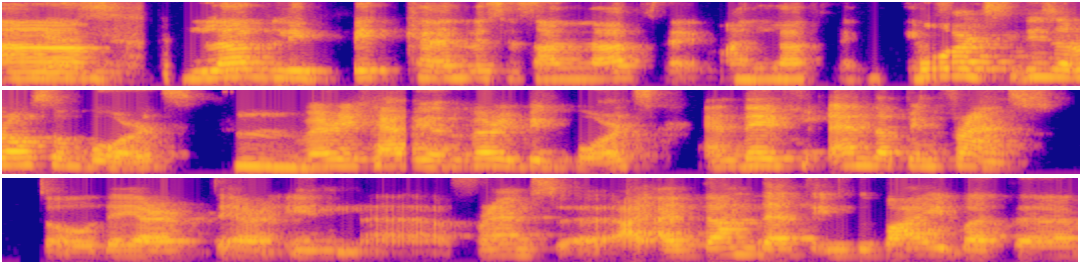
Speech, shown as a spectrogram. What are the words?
Um, yes. Lovely big canvases. I love them. I love them. Boards. These are also boards. Mm. Very heavy and very big boards, and they end up in France. So they are they are in uh, France. Uh, I, have done that in Dubai, but uh,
